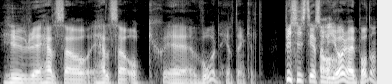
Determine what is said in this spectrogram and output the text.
hur hälsa och, hälsa och eh, vård helt enkelt. Precis det som ja. vi gör här i podden.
